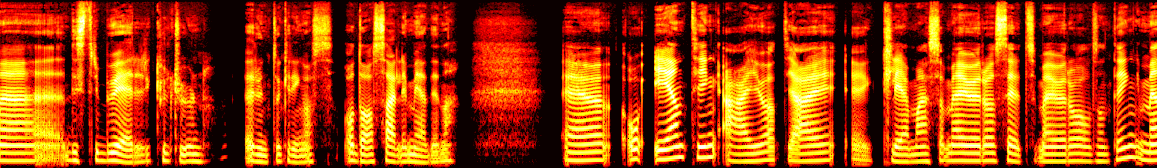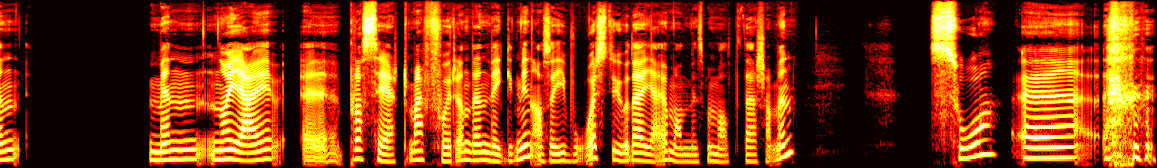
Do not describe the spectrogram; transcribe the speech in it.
eh, distribuerer kulturen rundt omkring oss, og da særlig mediene. Og én ting er jo at jeg kler meg som jeg gjør og ser ut som jeg gjør og alle sånne ting, men men når jeg eh, plasserte meg foran den veggen min, altså i vår stue, og det er jeg og mannen min som har malt det her sammen, så eh,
